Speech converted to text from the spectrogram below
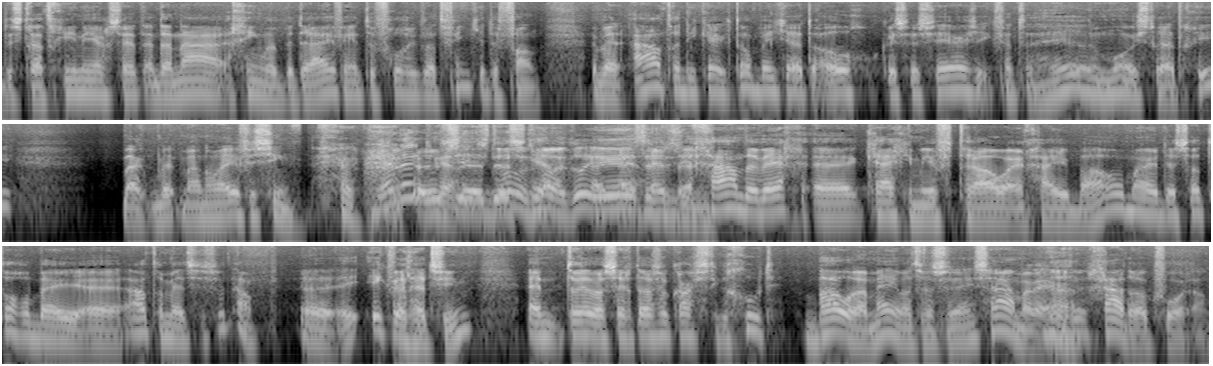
de strategie neergezet. En daarna gingen we bedrijven in. Toen vroeg ik, wat vind je ervan? En bij een aantal die keken toch een beetje uit de ooghoek. En zei, Serge, ik vind het een hele mooie strategie. Maar, maar nog even zien. Ja, mooi. En, en, even zien. gaandeweg eh, krijg je meer vertrouwen en ga je bouwen. Maar er zat toch wel bij eh, een aantal mensen van, nou, eh, ik wil het zien. En toen we gezegd, dat is ook hartstikke goed. Bouw er mee, want we zijn samenwerken. Ja. Ga er ook voor dan.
